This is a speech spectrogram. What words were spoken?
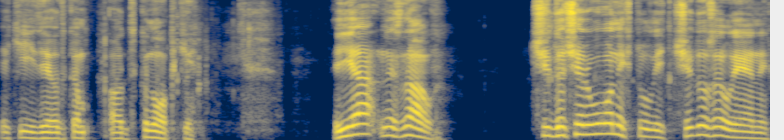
який йде від, від кнопки. Я не знав, чи до червоних тулить, чи до зелених.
